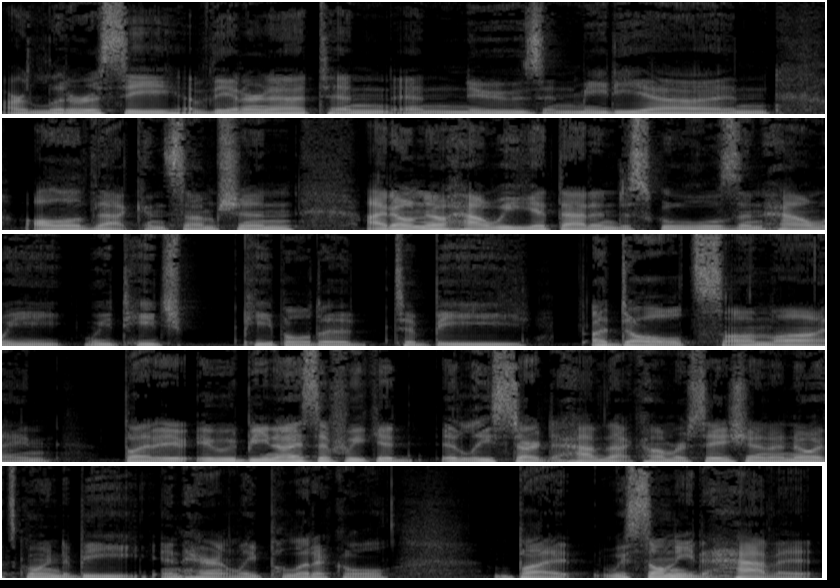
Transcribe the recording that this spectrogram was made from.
our literacy of the internet and, and news and media and all of that consumption. I don't know how we get that into schools and how we, we teach people to, to be adults online. But it, it would be nice if we could at least start to have that conversation. I know it's going to be inherently political, but we still need to have it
